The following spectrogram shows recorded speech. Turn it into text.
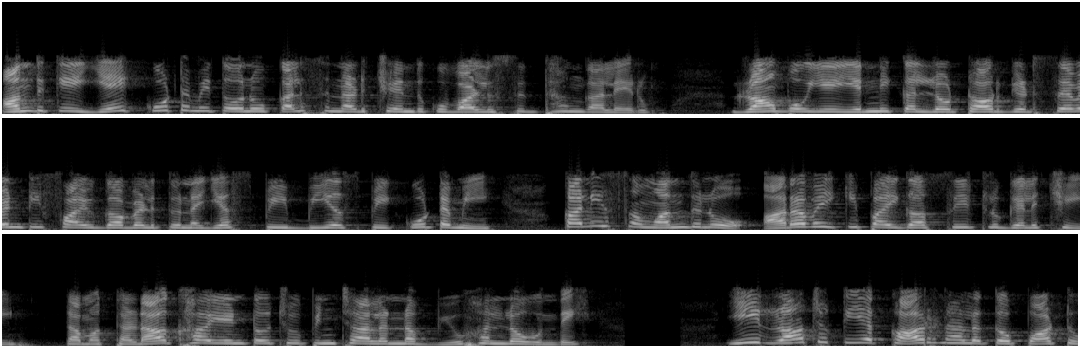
అందుకే ఏ కూటమితోనూ కలిసి నడిచేందుకు వాళ్ళు సిద్ధంగా లేరు. రాబోయే ఎన్నికల్లో టార్గెట్ సెవెంటీ ఫైవ్గా వెళుతున్న ఎస్పీ బీఎస్పీ కూటమి కనీసం అందులో అరవైకి పైగా సీట్లు గెలిచి తమ తడాఖా ఏంటో చూపించాలన్న వ్యూహంలో ఉంది. ఈ రాజకీయ కారణాలతో పాటు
